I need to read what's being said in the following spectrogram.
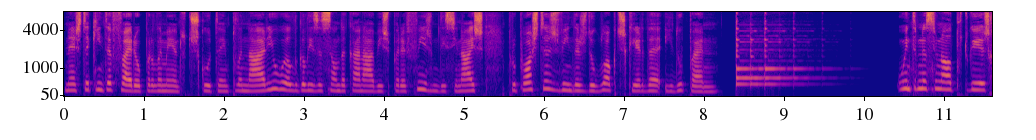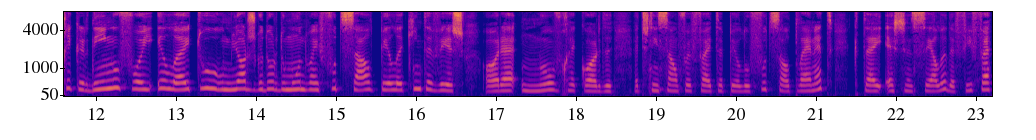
Nesta quinta-feira, o Parlamento discute em plenário a legalização da cannabis para fins medicinais, propostas vindas do Bloco de Esquerda e do PAN. O internacional português Ricardinho foi eleito o melhor jogador do mundo em futsal pela quinta vez. Ora, um novo recorde. A distinção foi feita pelo Futsal Planet, que tem a chancela da FIFA.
